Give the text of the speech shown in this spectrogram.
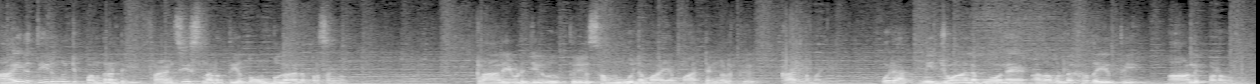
ആയിരത്തി ഇരുന്നൂറ്റി പന്ത്രണ്ടിൽ ഫ്രാൻസിസ് നടത്തിയ നോമ്പുകാല പ്രസംഗം ക്ലാരയുടെ ജീവിതത്തിൽ സമൂലമായ മാറ്റങ്ങൾക്ക് കാരണമായി. ഒരഗ്നിജ്വാല പോലെ അത് അവളുടെ ഹൃദയത്തിൽ ആളിപ്പടർന്നു.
